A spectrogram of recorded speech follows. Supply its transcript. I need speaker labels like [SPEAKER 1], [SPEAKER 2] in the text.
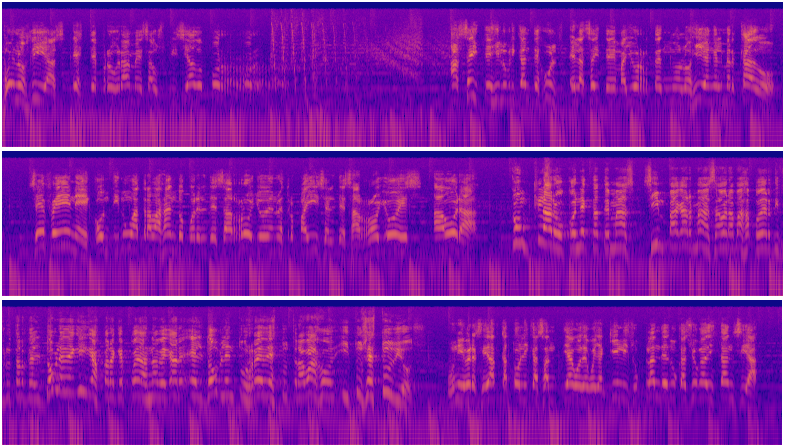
[SPEAKER 1] Buenos días, este programa es auspiciado por Aceites y Lubricantes Gulf, el aceite de mayor tecnología en el mercado. CFN continúa trabajando por el desarrollo de nuestro país, el desarrollo es ahora.
[SPEAKER 2] Con Claro, conéctate más sin pagar más. Ahora vas a poder disfrutar del doble de gigas para que puedas navegar el doble en tus redes, tu trabajo y tus estudios.
[SPEAKER 1] Universidad Católica Santiago de Guayaquil y su plan de educación a distancia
